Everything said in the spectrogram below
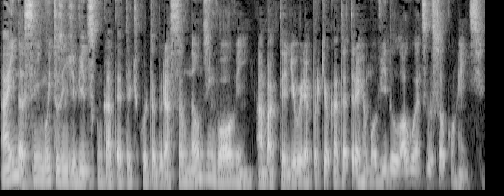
Ainda assim, muitos indivíduos com catéter de curta duração não desenvolvem a bacteriúria porque o catéter é removido logo antes da sua ocorrência.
